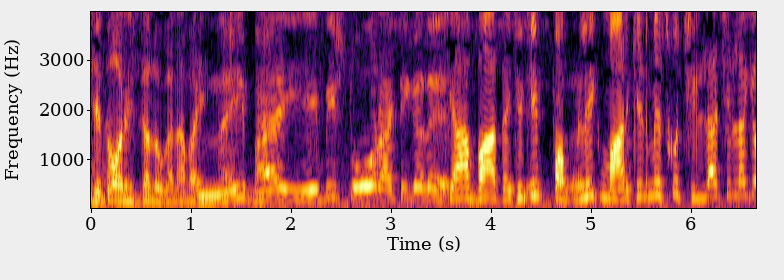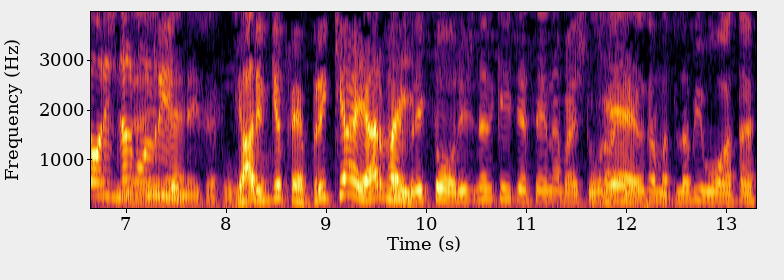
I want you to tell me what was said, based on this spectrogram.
ये तो ओरिजिनल होगा ना भाई। नहीं भाई ये भी स्टोर आर्टिकल है। क्या बात है क्योंकि पब्लिक मार्केट में इसको चिल्ला चिल्ला के ओरिजिनल बोल रही है। यार इनके फेब्रिक क्या है यार भाई फैब्रिक तो ओरिजिनल के जैसे है ना भाई स्टोर Yes. का मतलब ही वो आता है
